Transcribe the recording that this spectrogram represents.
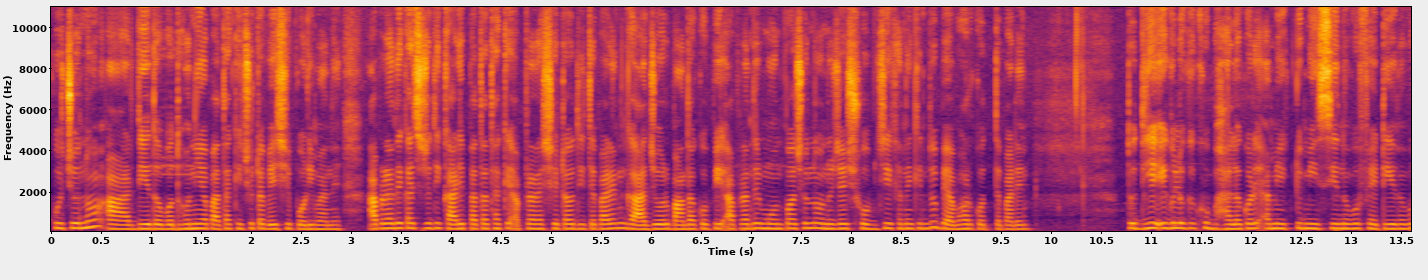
কুচনো আর দিয়ে দেবো ধনিয়া পাতা কিছুটা বেশি পরিমাণে। আপনাদের কাছে যদি কারি পাতা থাকে, আপনারা সেটাও দিতে পারেন। গাজর, বাঁধাকপি, আপনাদের মন পছন্দ অনুযায়ী সবজি এখানে কিন্তু ব্যবহার করতে পারেন। তো দিয়ে এগুলোকে খুব ভালো করে আমি একটু মিশিয়ে নেব, ফেটিয়ে নেব,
